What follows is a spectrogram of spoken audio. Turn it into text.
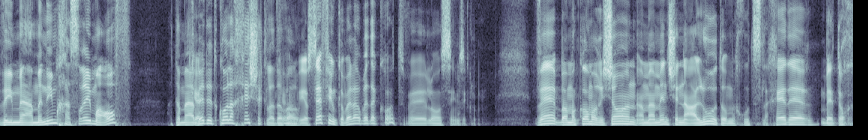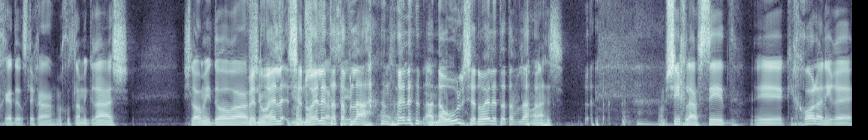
ועם מאמנים חסרי מעוף, אתה מאבד כן. את כל החשק לדבר. כן, ויוספי מקבל הרבה דקות, ולא עושים זה כלום. ובמקום הראשון, המאמן שנעלו אותו מחוץ לחדר, בתוך החדר, סליחה, מחוץ למגרש, שלומי דורה. ונועל- שנועל את. הטבלה. הנעול שנועל את הטבלה. ממש. ממשיך להפסיד, אה, ככל הנראה,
